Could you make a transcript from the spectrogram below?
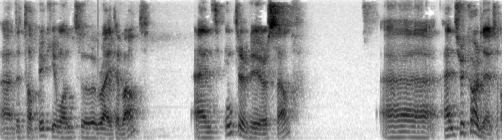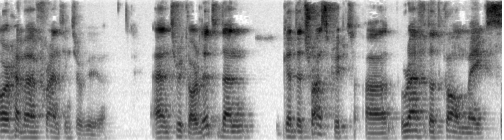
uh, the topic you want to write about, and interview yourself, uh, and record it, or have a friend interview you, and record it. Then get the transcript. Uh, Rev.com makes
